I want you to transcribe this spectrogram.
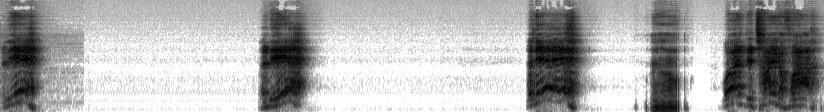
Hvad er det? Hvad er det? Hvad er det? Ja, Hvor er det, det trækker fra?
